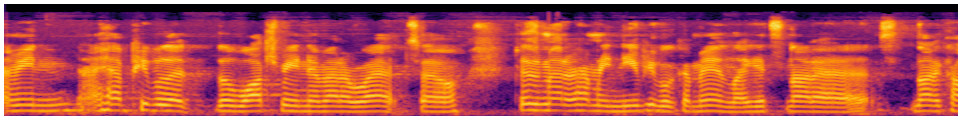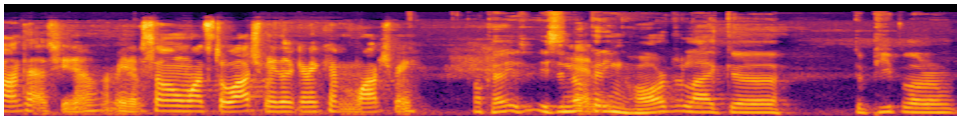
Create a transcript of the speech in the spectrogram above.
I mean, I have people that they'll watch me no matter what. So it doesn't matter how many new people come in. Like it's not a it's not a contest, you know. I mean, if someone wants to watch me, they're going to come and watch me. Okay, is, it not And- getting harder? Like uh, the people are,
